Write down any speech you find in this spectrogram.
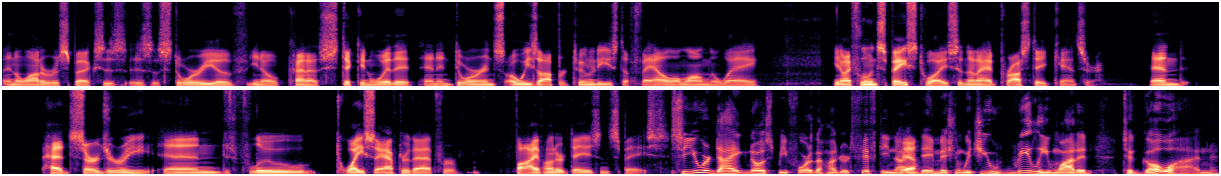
in a lot of respects, is is a story of you know kind of sticking with it and endurance. Always opportunities to fail along the way. You know, I flew in space twice, and then I had prostate cancer, and had surgery, and flew twice after that for 500 days in space. So you were diagnosed before the 159 Yeah. day mission, which you really wanted to go on.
